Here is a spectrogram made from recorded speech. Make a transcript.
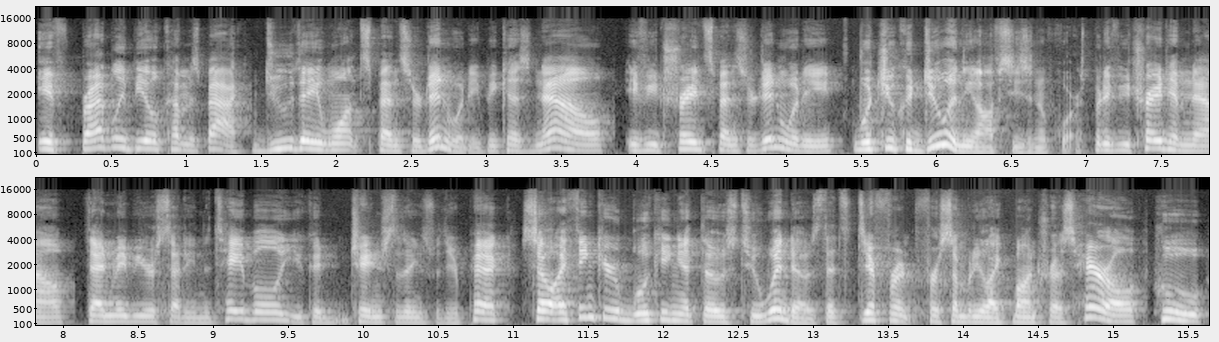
if bradley beal comes back do they want spencer dinwiddie? Because now if you trade spencer dinwiddie which you could do in the offseason of course but if you trade him now then maybe you're setting the table you could change the things with your pick. So i think you're looking at those two windows. That's different for somebody like montrezl harrell who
